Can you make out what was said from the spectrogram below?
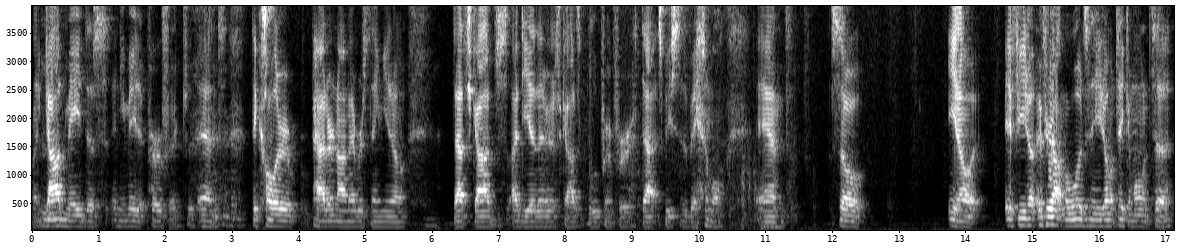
like Mhm. God made this and He made it perfect, and the color pattern on everything. You know, that's God's idea. There, it's God's blueprint for that species of animal, and so you know, if you don't, if you're out in the woods and you don't take a moment to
